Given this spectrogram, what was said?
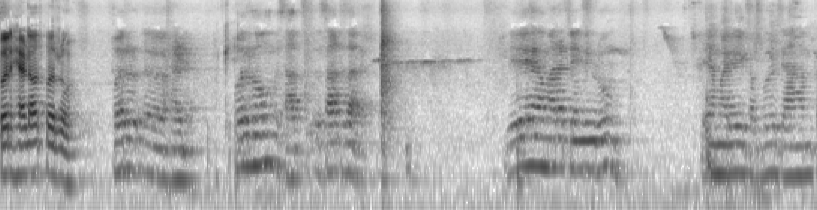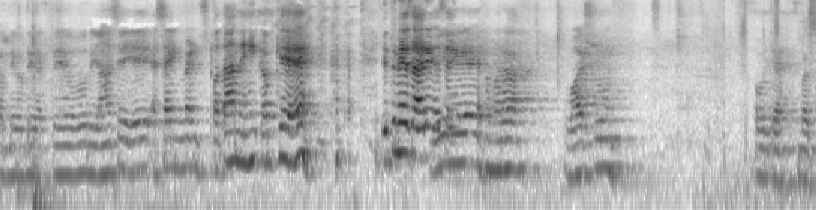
पर हेड और पर रूम पर हेड पर रूम सात सात हज़ार। ये है हमारा चेंजिंग रूम ये हमारे कपबोर्ड यहाँ हम कपड़े वपड़े रखते हैं और यहाँ से ये असाइनमेंट्स पता नहीं कब के हैं। इतने सारे ये हमारा वॉशरूम और क्या है? बस।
